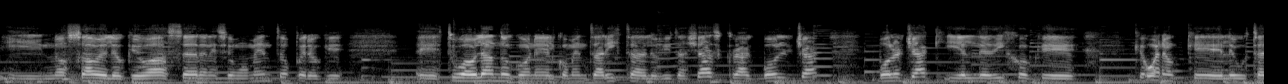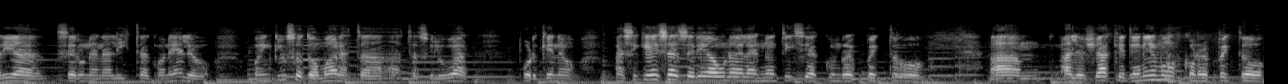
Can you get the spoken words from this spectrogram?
y no sabe lo que va a hacer en ese momento, pero que eh, estuvo hablando con el comentarista de los Utah Jazz, Craig Bollerjack, y él le dijo que, que, bueno, que le gustaría ser un analista con él o, o incluso tomar hasta, hasta su lugar. ¿por qué no? Así que esa sería una de las noticias con respecto a, los jazz que tenemos, con respecto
